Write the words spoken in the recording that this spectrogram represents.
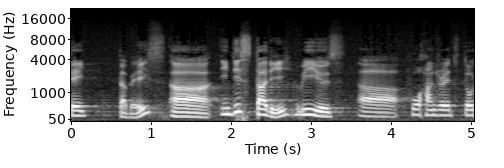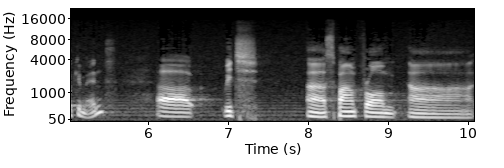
database, in this study, we use 400 documents, which span from 18th,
